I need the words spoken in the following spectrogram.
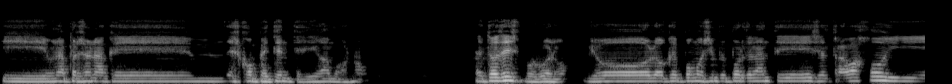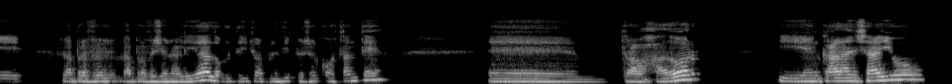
y una persona que mm, es competente, digamos, ¿no? Entonces, pues bueno, yo lo que pongo siempre por delante es el trabajo y la, la profesionalidad, lo que te he dicho al principio, ser constante, eh, trabajador y en cada ensayo,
